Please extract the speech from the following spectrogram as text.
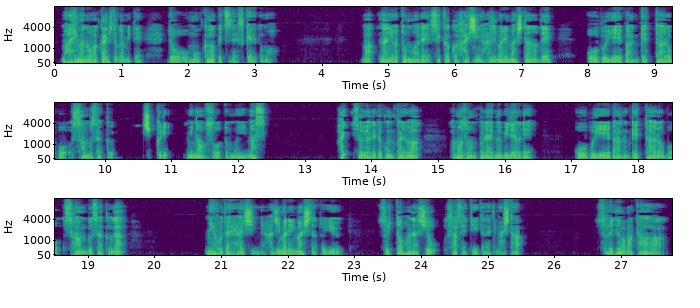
まあ今の若い人が見てどう思うかは別ですけれども。まあ何はともあれせっかく配信が始まりましたので、OVA 版ゲッターロボ3部作、じっくり見直そうと思います。はい、そういうわけで今回は Amazon プライムビデオで OVA 版ゲッターロボ3部作が見放題配信が始まりましたというそういったお話をさせていただきました。それではまた。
